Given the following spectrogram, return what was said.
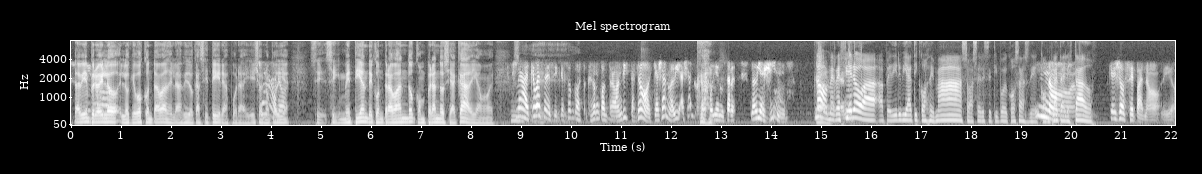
Está bien, pero es lo, lo que vos contabas de las videocaseteras por ahí. Ellos no podían, se, se metían de contrabando comprándose acá, digamos. Claro, ¿qué vas a decir? ¿Que son, cost- que son contrabandistas? No, es que allá no había, allá no, no podían usar, no había jeans. No, Claro. me refiero a, a pedir viáticos de más o hacer ese tipo de cosas de, con No. plata del Estado. Que yo sepa, no, digo,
